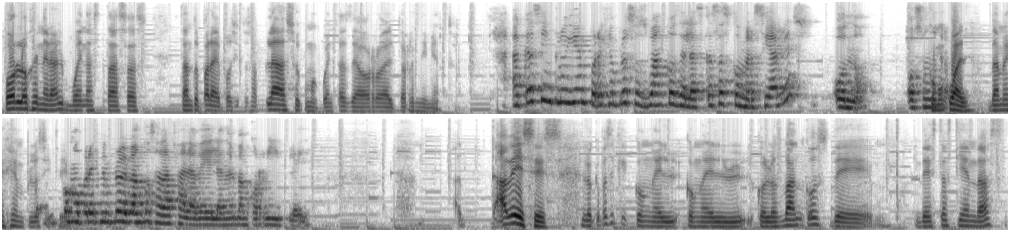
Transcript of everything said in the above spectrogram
por lo general, buenas tasas, tanto para depósitos a plazo como cuentas de ahorro de alto rendimiento. ¿Acá se incluyen, por ejemplo, esos bancos de las casas comerciales o no? ¿O son ¿Como cuál? Dame ejemplos. Como por ejemplo el Banco Sada Falabella, ¿no? el Banco Ripley. A veces, lo que pasa es que con, el, con, el, con los bancos de, de estas tiendas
